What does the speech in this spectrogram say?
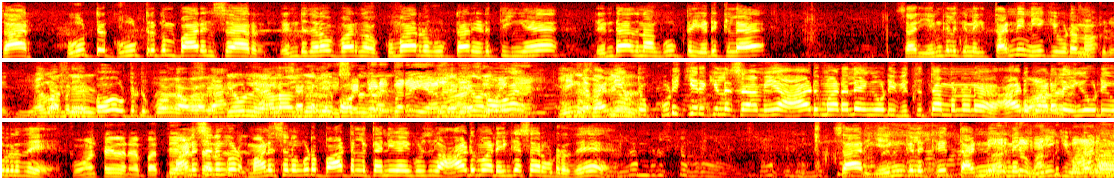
சார் கூட்டு கூட்டிருக்கும் பாருங்கள் சார். ரெண்டு தடவை பாருங்கள் குமாரனை கூப்பிட்டாரு எடுத்தீங்க. ரெண்டாவது நான் கூப்பிட்டு எடுக்கல. சார் எங்களுக்கு இன்னைக்கு தண்ணி நீக்கி விடணும். நீங்க அப்புறம் எப்பவோ விட்டுட்டு போங்க அவ்வளவுதான். எங்க தண்ணி விட்டு குடிக்கிறக்கில்ல சாமி? ஆடு மாடெல்லாம் எங்க விட்டு வித்து தான் பண்ணணும். ஆடு மாடெல்லாம் எங்க விட்டு விடுறது? மனுஷனும் கூட மனுஷனும் கூட பாட்டில் தண்ணி வாங்கி குடிச்சல ஆடு மாடு எங்க சார் விடுறது? சார் எங்களுக்கு தண்ணி இன்னைக்கு நீக்கி விடணும்.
